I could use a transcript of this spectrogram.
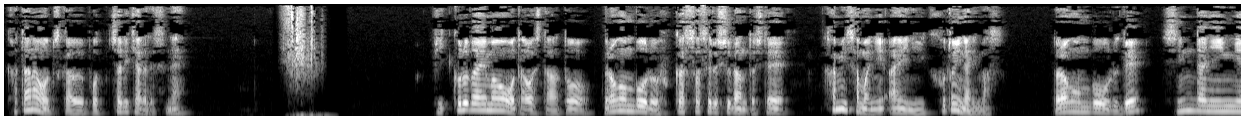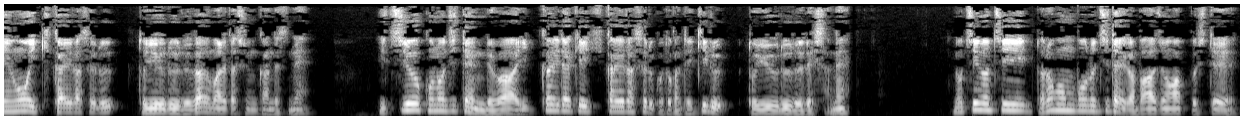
刀を使うぽっちゃりキャラですね。ピッコロ大魔王を倒した後、ドラゴンボールを復活させる手段として、神様に会いに行くことになります。ドラゴンボールで死んだ人間を生き返らせるというルールが生まれた瞬間ですね。一応この時点では一回だけ生き返らせることができるというルールでしたね。後々ドラゴンボール自体がバージョンアップして、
